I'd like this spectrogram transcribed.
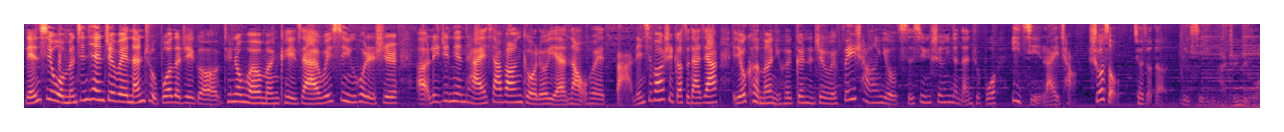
联系我们今天这位男主播的这个听众朋友们，可以在微信或者是呃荔枝电台下方给我留言，那我会把联系方式告诉大家。有可能你会跟着这位非常有磁性声音的男主播一起来一场说走就走的旅行。还真流啊！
